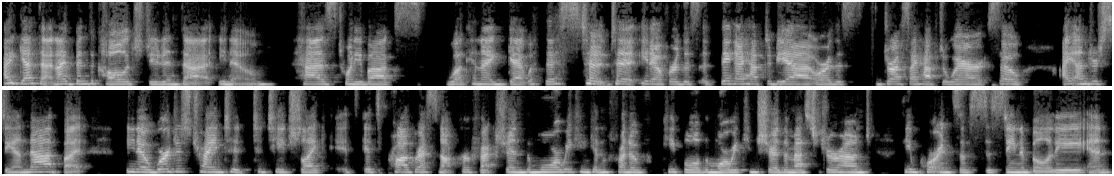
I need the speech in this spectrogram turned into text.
i get that. And i've been the college student that you know has 20 bucks what can i get with this to to you know for this thing i have to be at or this dress i have to wear. So i understand that but you know we're just trying to to teach like it's it's progress not perfection. The more we can get in front of people the more we can share the message around the importance of sustainability and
